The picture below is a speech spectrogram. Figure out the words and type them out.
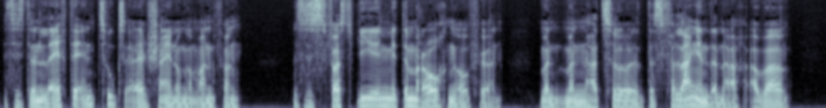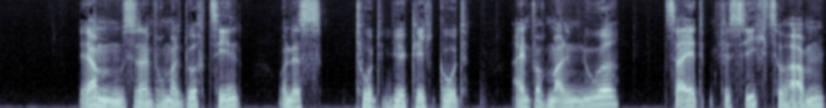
es ist eine leichte Entzugserscheinung am Anfang. Es ist fast wie mit dem Rauchen aufhören. Man, man hat so das Verlangen danach, aber ja, man muss es einfach mal durchziehen und es tut wirklich gut. Einfach mal nur Zeit für sich zu haben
